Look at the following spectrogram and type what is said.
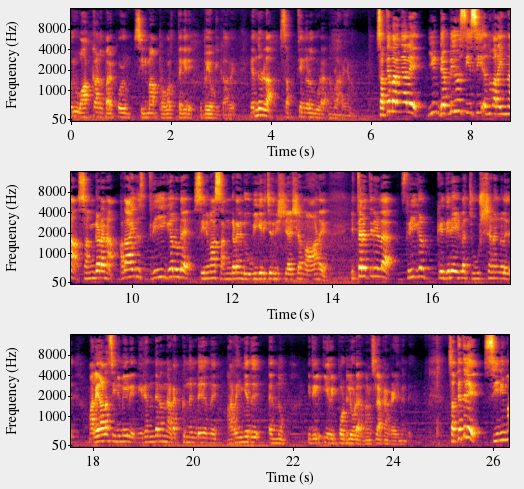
ഒരു വാക്കാണ് പലപ്പോഴും സിനിമാ പ്രവർത്തകർ ഉപയോഗിക്കാറ് എന്നുള്ള സത്യങ്ങളും കൂടെ നമ്മൾ അറിയണം. സത്യം പറഞ്ഞാൽ ഈ ഡബ്ല്യു സി സി എന്ന് പറയുന്ന സംഘടന അതായത് സ്ത്രീകളുടെ സിനിമാ സംഘടന രൂപീകരിച്ചതിന് ശേഷമാണ് ഇത്തരത്തിലുള്ള സ്ത്രീകൾക്കെതിരെയുള്ള ചൂഷണങ്ങൾ മലയാള സിനിമയിൽ നിരന്തരം നടക്കുന്നുണ്ട് എന്ന് അറിഞ്ഞത് എന്നും ഇതിൽ ഈ റിപ്പോർട്ടിലൂടെ മനസ്സിലാക്കാൻ കഴിയുന്നുണ്ട്. സത്യത്തിൽ സിനിമ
